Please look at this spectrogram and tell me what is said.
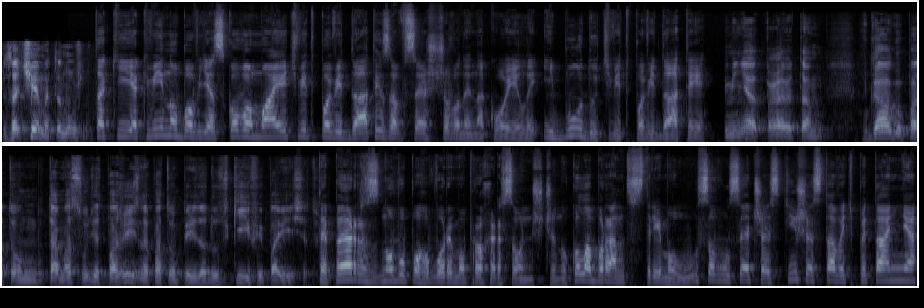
Зачем это нужно? Такі, як він, обов'язково мають відповідати за все, що вони накоїли, і будуть відповідати. Меня отправят там в Гагу, потом там осудят пожизненно, потом передадут в Киев и повесят. Тепер знову поговоримо про Херсонщину. Колаборант Стрімоусов усе частіше ставить питання:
